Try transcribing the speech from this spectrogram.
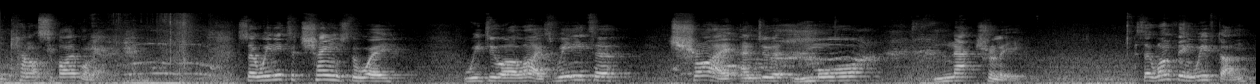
you cannot survive on it. So we need to change the way we do our lives. We need to try and do it more naturally. So, one thing we've done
